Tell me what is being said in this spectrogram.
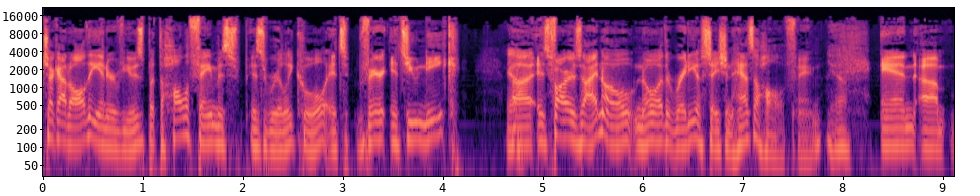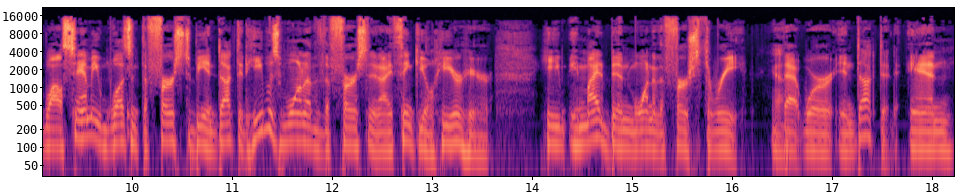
check out all the interviews, but the Hall of Fame is, is really cool. It's very, it's unique. Yeah. Uh, as far as I know, no other radio station has a Hall of Fame. Yeah. And um, while Sammy wasn't the first to be inducted, he was one of the first, and I think you'll hear here, he, he might have been one of the first three Yeah. that were inducted. And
